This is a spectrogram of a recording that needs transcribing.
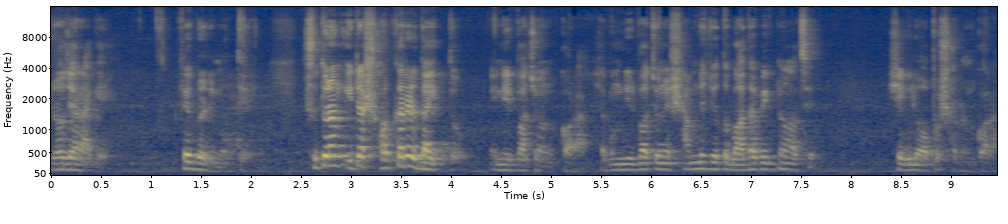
রোজার আগে ফেব্রুয়ারির মধ্যে। সুতরাং এটা সরকারের দায়িত্ব এই নির্বাচন করা এবং নির্বাচনের সামনে যত বাধাবিঘ্ন আছে সেগুলো অপসারণ করা।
